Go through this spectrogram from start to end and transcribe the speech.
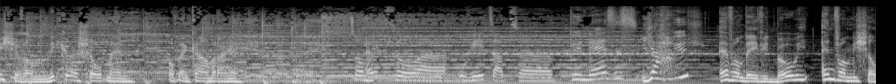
Affiche van Nick Kershaw op mijn, op mijn kamer hangen. Zo met zo, eh, hoe heet dat? eh punaises Ja, en van David Bowie en van Michel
